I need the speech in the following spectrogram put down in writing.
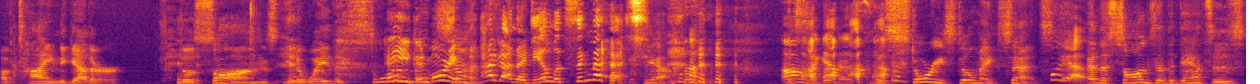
of tying together those songs in a way that sort Hey, of good makes morning. sense. I got an idea. Let's sing that. Yeah, Oh my goodness. the story still makes sense. Oh, yeah. and the songs and the dances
